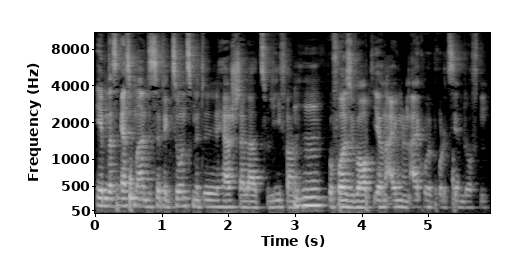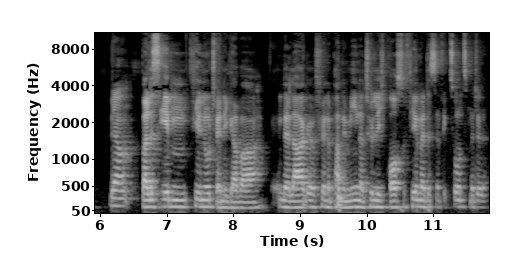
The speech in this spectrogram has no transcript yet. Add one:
eben das erstmal an Desinfektionsmittelhersteller zu liefern, Mhm, bevor sie überhaupt ihren eigenen Alkohol produzieren durften. ja, Weil es eben viel notwendiger war in der Lage für eine Pandemie. Natürlich brauchst du viel mehr Desinfektionsmittel,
